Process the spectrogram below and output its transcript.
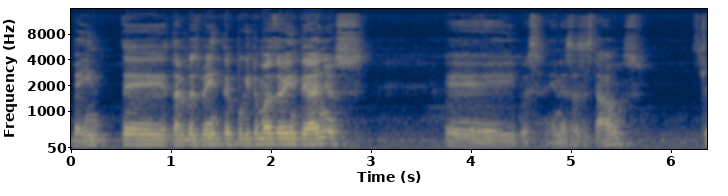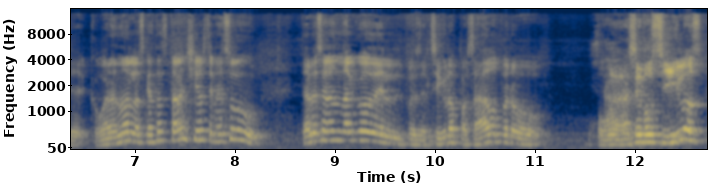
20, tal vez 20, un poquito más de 20 años. Eh, y pues en esas estábamos. Que bueno, no, las cartas estaban chidas, tenían su. Tal vez eran algo del, pues, del siglo pasado, pero. O hace dos siglos.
